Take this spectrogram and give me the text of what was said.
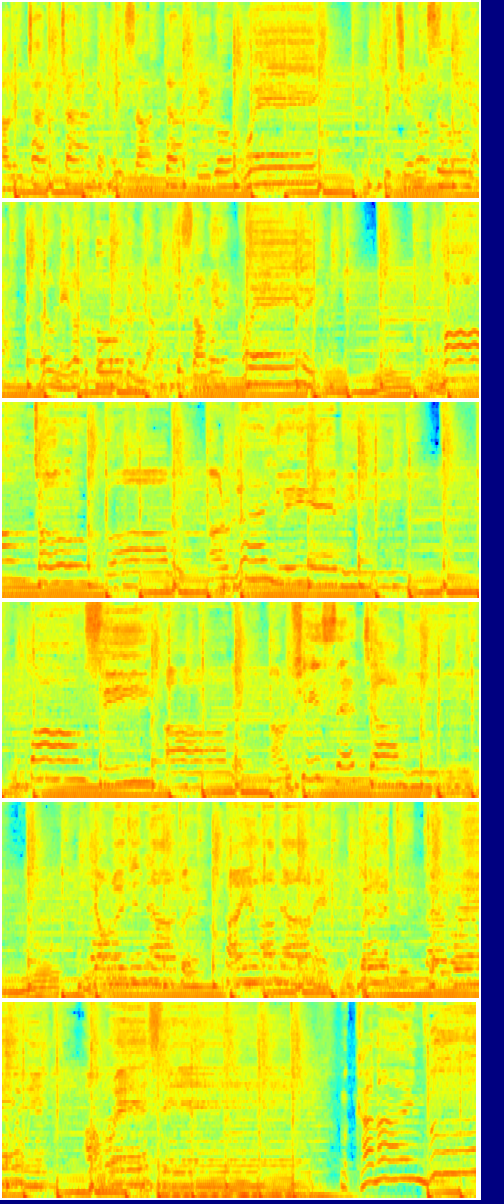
အဝိဇ္ဇာတွေထန်ထန်နဲ့မိစ္ဆာတက်တွေကိုဝေးဖြစ်ချင်တော့ဆိုရလုံနေတော့တကိုးတည်းမြဖြစ်ဆောင်မဲ့ခွေတွေမောင်းထိုးသွားဖို့ငါတို့လမ်းရွေးခဲ့ပြီပေါင်းစီအားနဲ့ငါတို့ရှိဆက်ကြမည်ပြောင်းလဲခြင်းများအတွက်တိုင်းရင်းသားများနဲ့တွေ့လက်တူတက်ပွဲဝင်ဝင်အောင်ပွဲစင်မခံနိုင်ဘူး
